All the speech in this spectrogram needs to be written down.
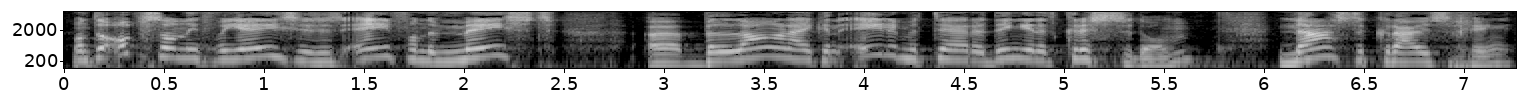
Want de opstanding van Jezus is een van de meest uh, belangrijke en elementaire dingen in het christendom. Naast de kruisiging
